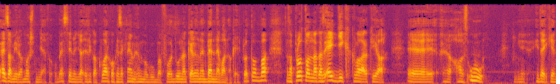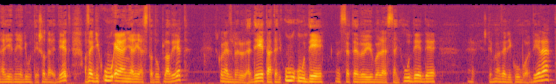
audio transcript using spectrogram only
ez, amiről most mindjárt fogok beszélni, hogy ezek a kvarkok, ezek nem önmagukba fordulnak elő, hanem benne vannak egy protonban. Tehát a protonnak az egyik kvarkja az U, ide kéne írni egy U-t és oda egy D-t, az egyik U elnyeri ezt a W-t, és akkor lesz belőle D, tehát egy UUD összetevőjűből lesz egy UDD, és tényleg az egyik U-ból D lett,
